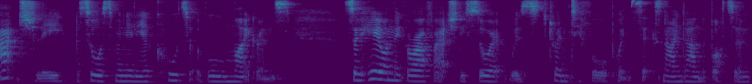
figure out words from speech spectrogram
actually a source for nearly a quarter of all migrants. So here on the graph, I actually saw it was 24.69 down the bottom.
